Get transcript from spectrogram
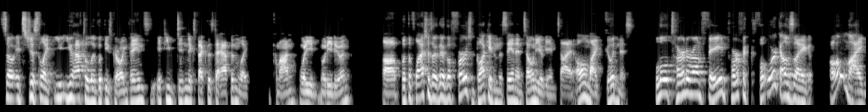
so it's just like you you have to live with these growing pains. If you didn't expect this to happen, like, come on, what are you what are you doing? Uh, but the flashes are there. The first bucket in the San Antonio game, tie. Oh my goodness, little turnaround fade, perfect footwork. I was like, oh my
